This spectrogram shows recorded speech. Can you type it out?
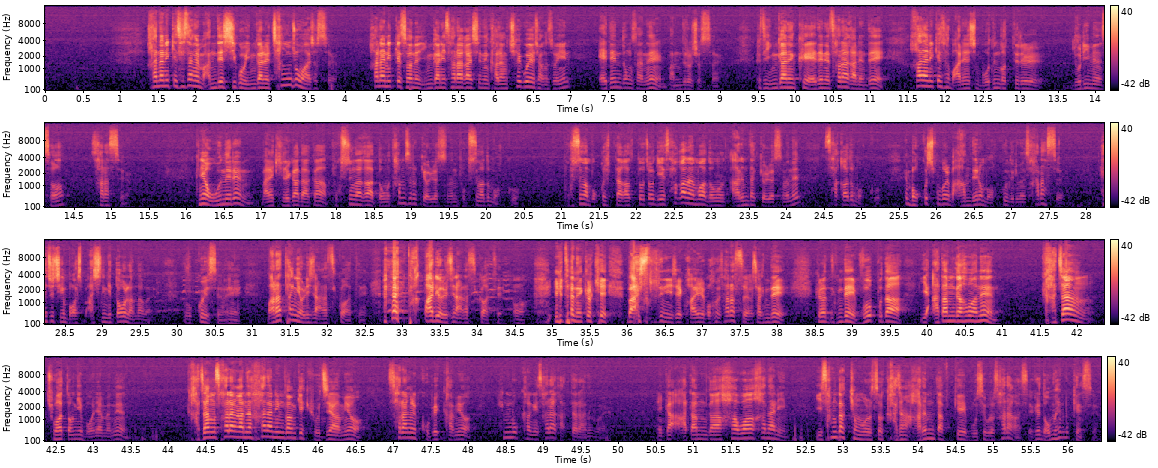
하나님께 세상을 만드시고 인간을 창조하셨어요. 하나님께서는 인간이 살아가시는 가장 최고의 장소인 에덴 동산을 만들어 주셨어요. 그래서 인간은 그 에덴에 살아가는데 하나님께서 마련하신 모든 것들을 누리면서 살았어요. 그냥 오늘은 만약 길 가다가 복숭아가 너무 탐스럽게 열렸으면 복숭아도 먹고 복숭아 먹고 싶다가 또 저기 사과나무가 너무 아름답게 열렸으면은 사과도 먹고 먹고 싶은 걸 마음대로 먹고 누리면서 살았어요. 해주 지금 뭐 맛있는 게 떠올랐나 봐요. 웃고 있어요. 예. 마라탕이 열리진 않았을 것 같아. 닭발이 열리진 않았을 것 같아. 어. 일단은 그렇게 맛있는 이제 과일 먹으면 살았어요. 자, 근데 그런 근데 무엇보다 이 아담과 하와는 가장 좋았던 게 뭐냐면은 가장 사랑하는 하나님과 함께 교제하며 사랑을 고백하며 행복하게 살아갔다라는 거예요. 그러니까 아담과 하와 하나님 이 삼각형으로서 가장 아름답게 모습으로 살아갔어요. 그래서 너무 행복했어요.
